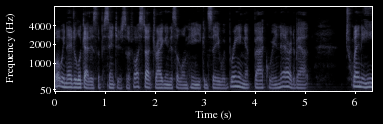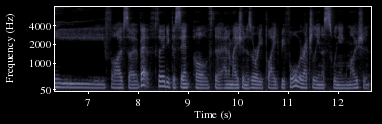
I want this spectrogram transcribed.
What we need to look at is the percentage. So if I start dragging this along here, you can see we're bringing it back. We're now at about 25, so about 30% of the animation is already played before we're actually in a swinging motion.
